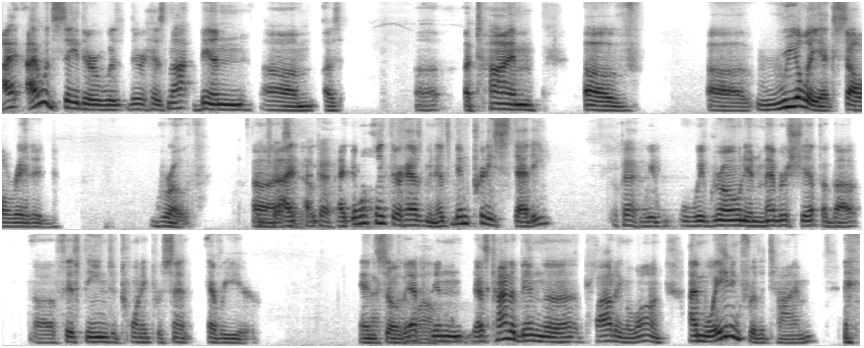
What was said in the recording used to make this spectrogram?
I, I would say there was there has not been um, a, a a time of uh, really accelerated growth. Uh, I, Interesting. I- I don't think there has been. It's been pretty steady. okay. We've we've grown in membership about uh, 15 to 20 percent every year, and so Excellent. that's Wow. been that's kind of been the plodding along. I'm waiting for the time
